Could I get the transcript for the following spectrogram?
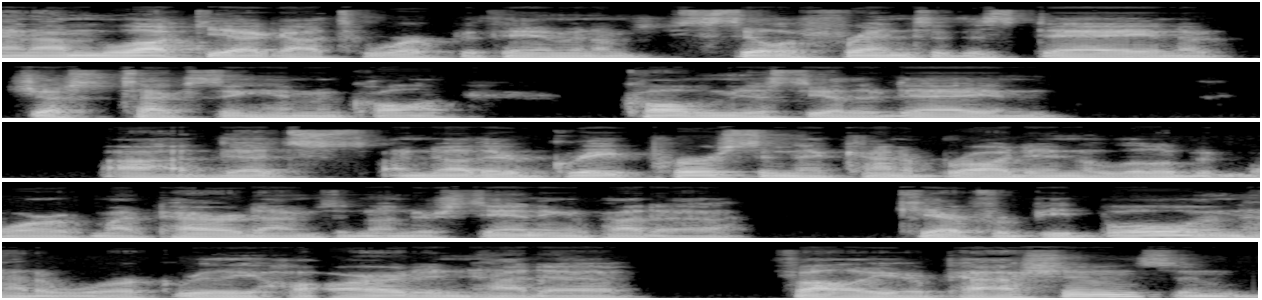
And I'm lucky I got to work with him, and I'm still a friend to this day. And I'm just texting him and calling called him just the other day, and uh, that's another great person that kind of brought in a little bit more of my paradigms and understanding of how to care for people and how to work really hard and how to follow your passions and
